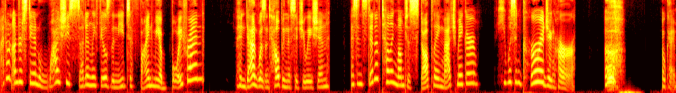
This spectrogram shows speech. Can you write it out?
I don't understand why she suddenly feels the need to find me a boyfriend. And Dad wasn't helping the situation, as instead of telling Mum to stop playing matchmaker, he was encouraging her. Ugh. Okay,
